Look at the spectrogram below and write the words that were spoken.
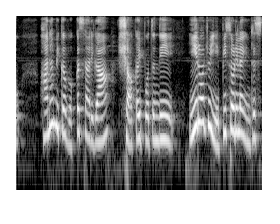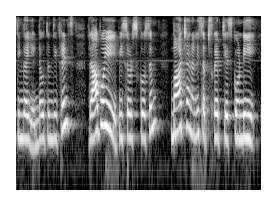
అనామిక ఒక్కసారిగా షాక్ అయిపోతుంది. ఈరోజు ఎపిసోడ్ ఇలా ఇంట్రెస్టింగ్గా ఎండ్ అవుతుంది ఫ్రెండ్స్. రాబోయే ఎపిసోడ్స్ కోసం మా ఛానల్ని సబ్స్క్రైబ్ చేసుకోండి.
